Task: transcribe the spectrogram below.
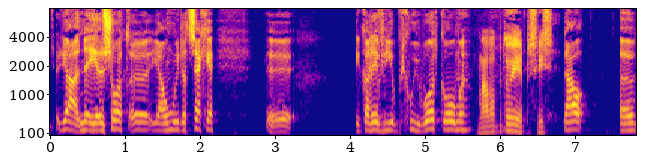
ja, nee, een soort, eh, ja, hoe moet je dat zeggen? Eh, ik kan even niet op het goede woord komen. Maar wat bedoel je precies? Nou, eh,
